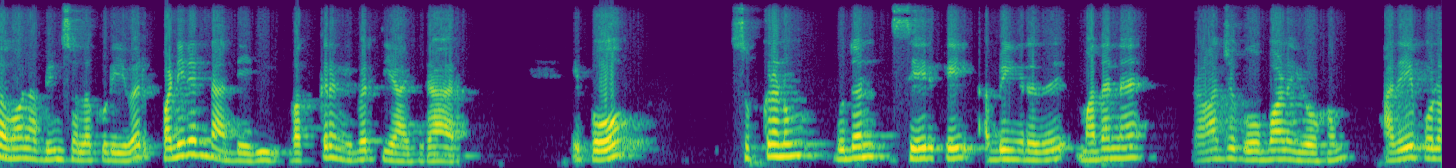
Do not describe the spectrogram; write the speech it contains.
பகவான் அப்படின்னு சொல்லக்கூடியவர் பனிரெண்டாம் தேதி வக்ர நிவர்த்தி ஆகிறார். இப்போ சுக்கரனும் புதன் சேர்க்கை அப்படிங்கிறது மதன ராஜகோபால யோகம். அதே போல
